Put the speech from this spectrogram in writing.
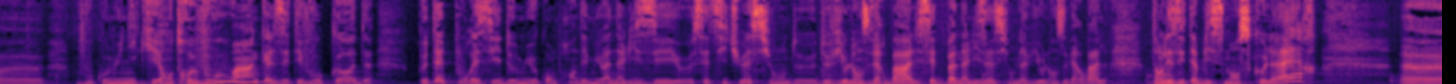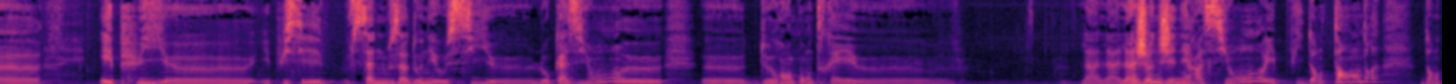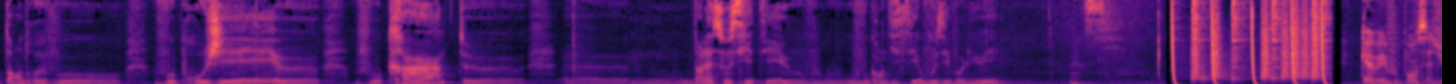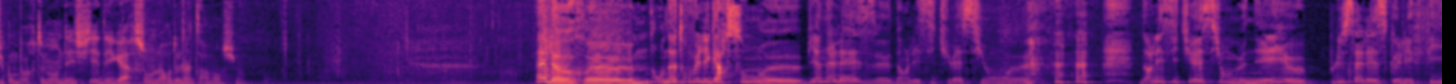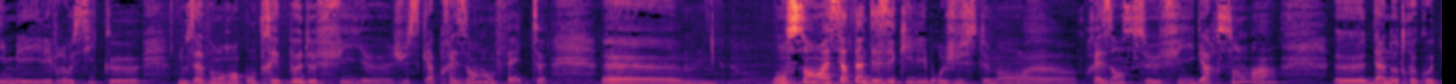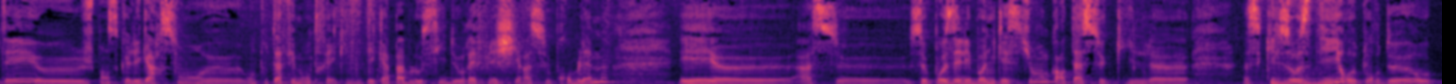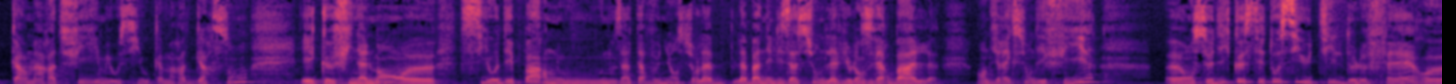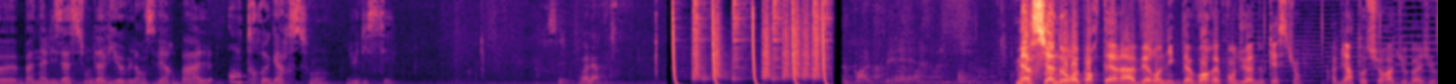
vous communiquiez entre vous, hein, quels étaient vos codes peut-être pour essayer de mieux comprendre et mieux analyser cette situation de, violence verbale et cette banalisation de la violence verbale dans les établissements scolaires. Euh, et puis, euh, et puis ça nous a donné aussi l'occasion de rencontrer la, jeune génération et puis d'entendre d'entendre vos, vos projets, euh, vos craintes euh, euh, dans la société où vous grandissez, où vous évoluez. Merci. Qu'avez-vous pensé du comportement des filles et des garçons lors de l'intervention alors, euh, on a trouvé les garçons euh, bien à l'aise dans les situations, euh, dans les situations menées, plus à l'aise que les filles, mais il est vrai aussi que nous avons rencontré peu de filles jusqu'à présent, en fait. on sent un certain déséquilibre justement présence filles-garçons. Hein. D'un autre côté, je pense que les garçons ont tout à fait montré qu'ils étaient capables aussi de réfléchir à ce problème et euh, à se, se, poser les bonnes questions quant à ce qu'ils euh, osent dire autour d'eux, aux camarades filles, mais aussi aux camarades garçons, et que finalement, euh, si au départ nous intervenions sur la, banalisation de la violence verbale en direction des filles, euh, on se dit que c'est aussi utile de le faire, euh, banalisation de la violence verbale entre garçons du lycée. Merci. Voilà. Merci à nos reporters et à Véronique d'avoir répondu à nos questions. À bientôt sur Radio Bagio.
